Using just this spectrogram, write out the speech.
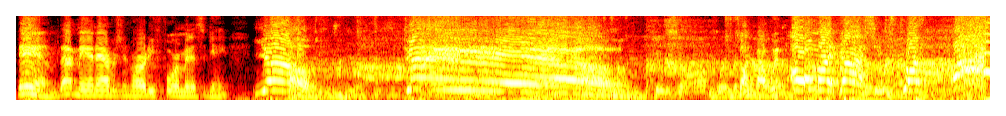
Damn, that man averaging already four minutes a game. Yo! Damn! Talk about whip. Oh my gosh, she just crossed. Oh!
